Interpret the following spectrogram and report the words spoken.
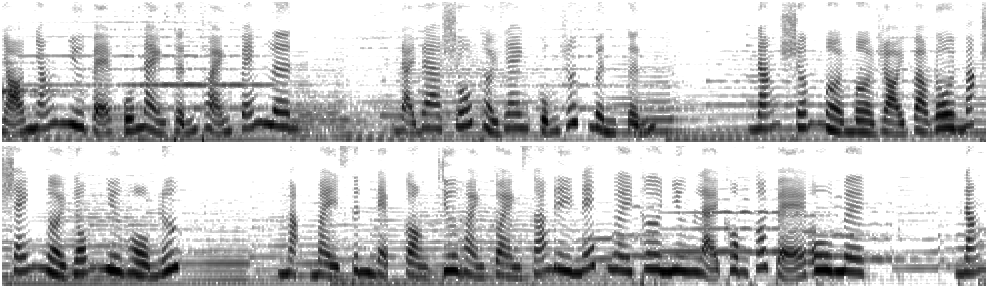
nhỏ nhắn như vẻ của nàng thỉnh thoảng vén lên. Đại đa số thời gian cũng rất bình tĩnh. Nắng sớm mờ mờ rọi vào đôi mắt sáng ngời giống như hồ nước. Mặt mày xinh đẹp còn chưa hoàn toàn xóa đi nét ngây thơ nhưng lại không có vẻ u mê. Nắng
